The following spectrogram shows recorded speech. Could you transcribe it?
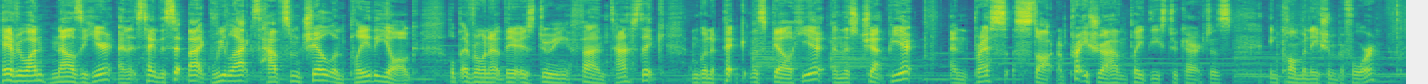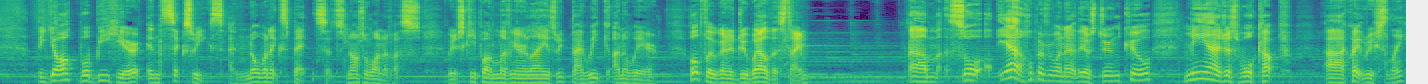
Hey everyone, Nilesy here, and it's time to sit back, relax, have some chill, and play the Yawhg. Hope everyone out there is doing fantastic. I'm going to pick this girl here and this chap here, and press start. I'm pretty sure I haven't played these two characters in combination before. The Yawhg will be here in six weeks, and no one expects it, not a one of us. We just keep on living our lives week by week, unaware. Hopefully we're going to do well this time. Um, so, yeah, hope everyone out there is doing cool. Me, I just woke up uh, quite recently,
